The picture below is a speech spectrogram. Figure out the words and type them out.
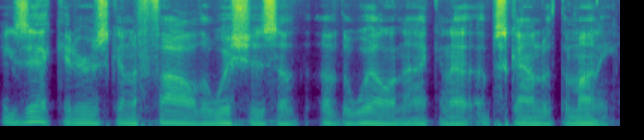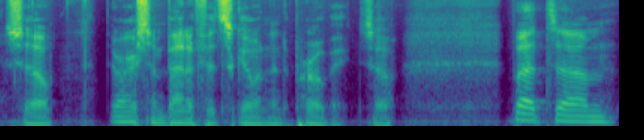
executor is going to follow the wishes of, of the will and not going to abscond with the money. So there are some benefits going into probate. So, but, um,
